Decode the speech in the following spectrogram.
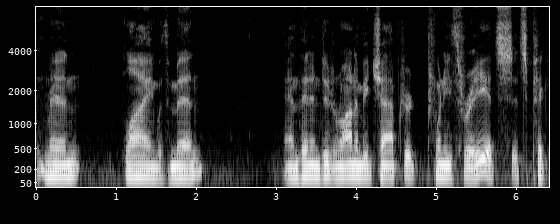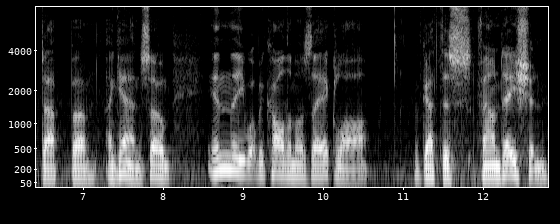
men lying with men. And then in Deuteronomy chapter 23, it's, it's picked up uh, again. So in the what we call the Mosaic Law, we've got this foundation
